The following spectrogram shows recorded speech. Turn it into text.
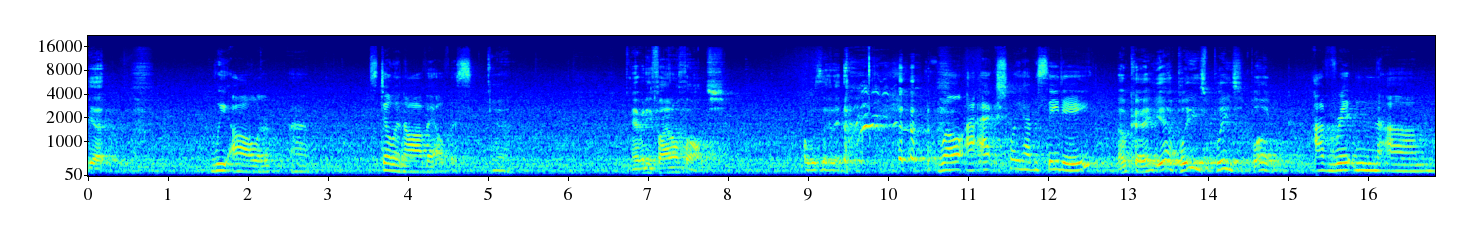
yeah, We all are uh, still in awe of Elvis. yeah. Have any final thoughts, or was that it? Well, I actually have a CD. okay, yeah. Please, please plug. I've written, um,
